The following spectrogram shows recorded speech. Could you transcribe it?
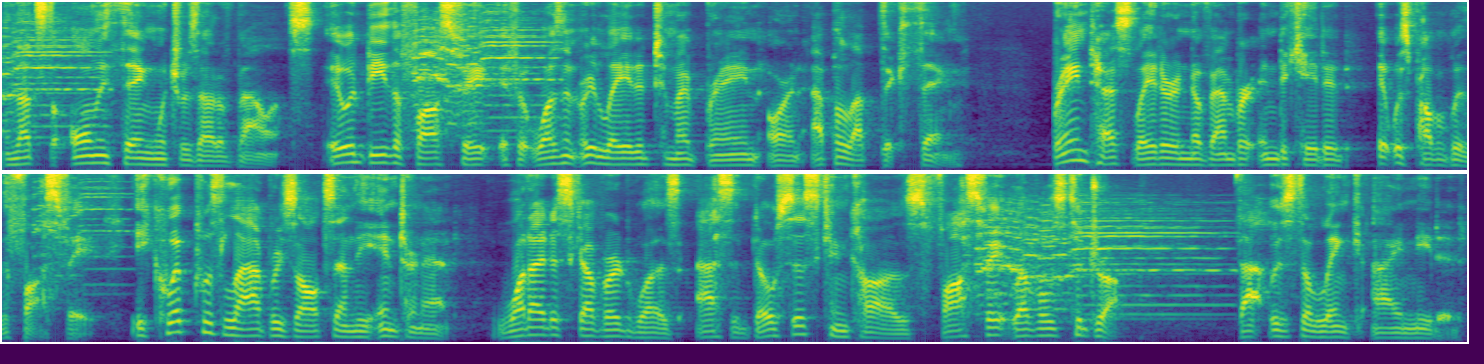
and that's the only thing which was out of balance. It would be the phosphate if it wasn't related to my brain or an epileptic thing. Brain tests later in November indicated it was probably the phosphate. Equipped with lab results and the internet, what I discovered was acidosis can cause phosphate levels to drop. That was the link I needed.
